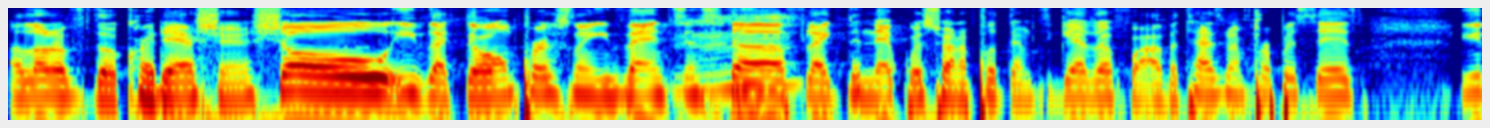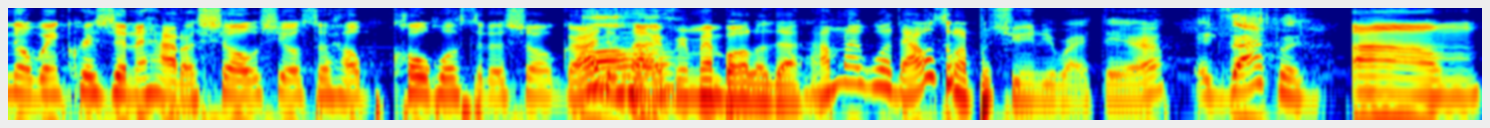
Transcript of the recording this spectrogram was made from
a lot of the Kardashian show, like their own personal events and stuff. Like the network was trying to put them together for advertisement purposes. You know, when Kris Jenner had a show, she also helped co-hosted a show. Girl, I did not Uh-huh. even remember all of that. I'm like, well, that was an opportunity right there. Exactly. Um,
